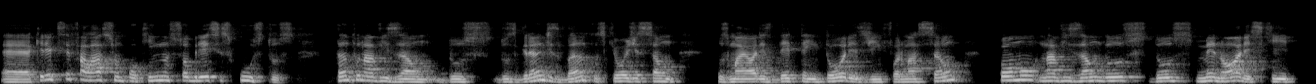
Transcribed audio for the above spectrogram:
É, queria que você falasse um pouquinho sobre esses custos, tanto na visão dos, dos grandes bancos, que hoje são os maiores detentores de informação, como na visão dos, dos menores, que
